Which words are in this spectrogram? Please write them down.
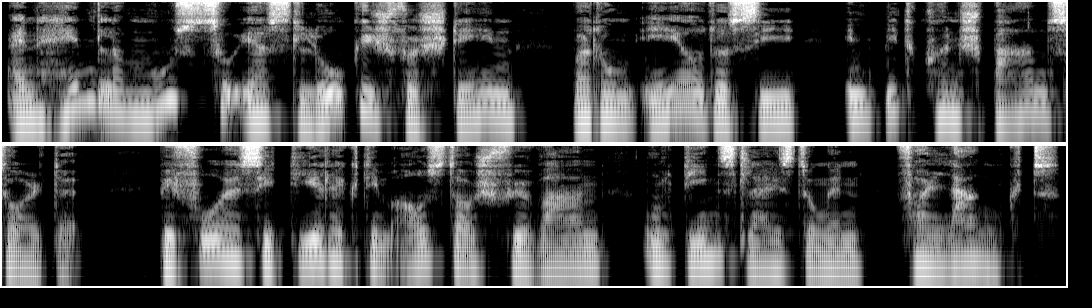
Ein Händler muss zuerst logisch verstehen, warum er oder sie in Bitcoin sparen sollte, bevor er sie direkt im Austausch für Waren und Dienstleistungen verlangt.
